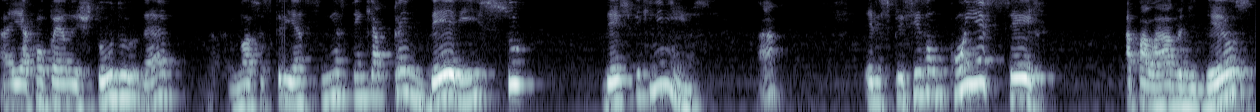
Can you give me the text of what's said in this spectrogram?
aí acompanhando o estudo, né? Nossas criancinhas têm que aprender isso desde pequenininhos, tá? Eles precisam conhecer a palavra de Deus,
